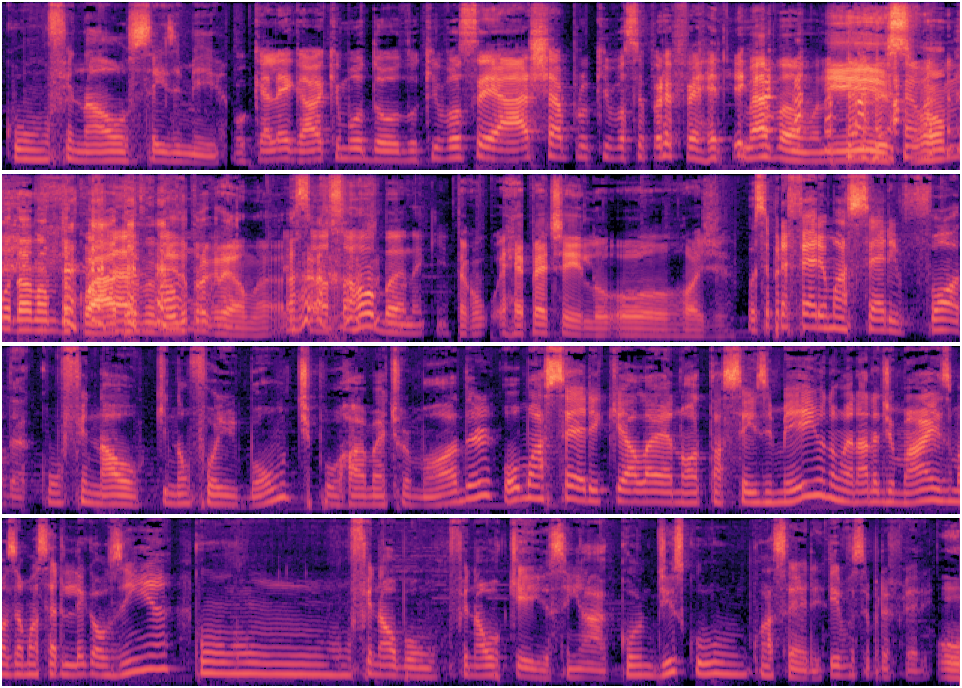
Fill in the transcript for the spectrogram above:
com um final 6,5? O que é legal é que mudou do que você acha pro que você prefere. Mas vamos, né? Isso, vamos mudar o nome do quadro no meio do programa. Só, só roubando aqui. Então, repete aí, Lu, ô, Roger. Você prefere uma série foda com um final que não foi bom, tipo How I Met Your Mother? Ou uma série que ela é nota 6,5, não é nada demais, mas é uma série legalzinha, com um final bom, um final ok, assim, ah, condiz com, com a série. O que você prefere? O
